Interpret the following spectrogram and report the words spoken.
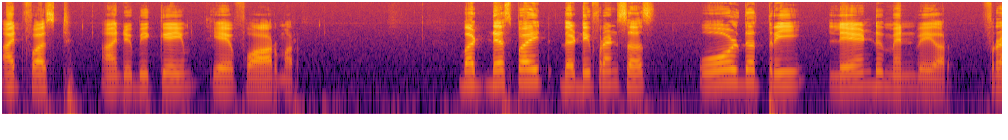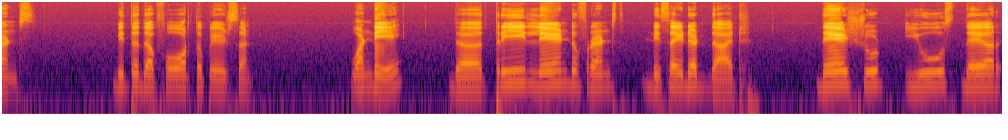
at first and became a farmer. But despite the differences, all the three learned men were friends with the fourth person. One day, the three learned friends decided that they should use their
